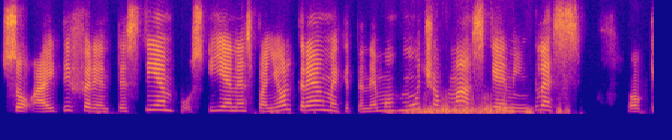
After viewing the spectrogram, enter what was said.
So, hay diferentes tiempos. Y en español, créanme que tenemos muchos más que en inglés. ¿Ok?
